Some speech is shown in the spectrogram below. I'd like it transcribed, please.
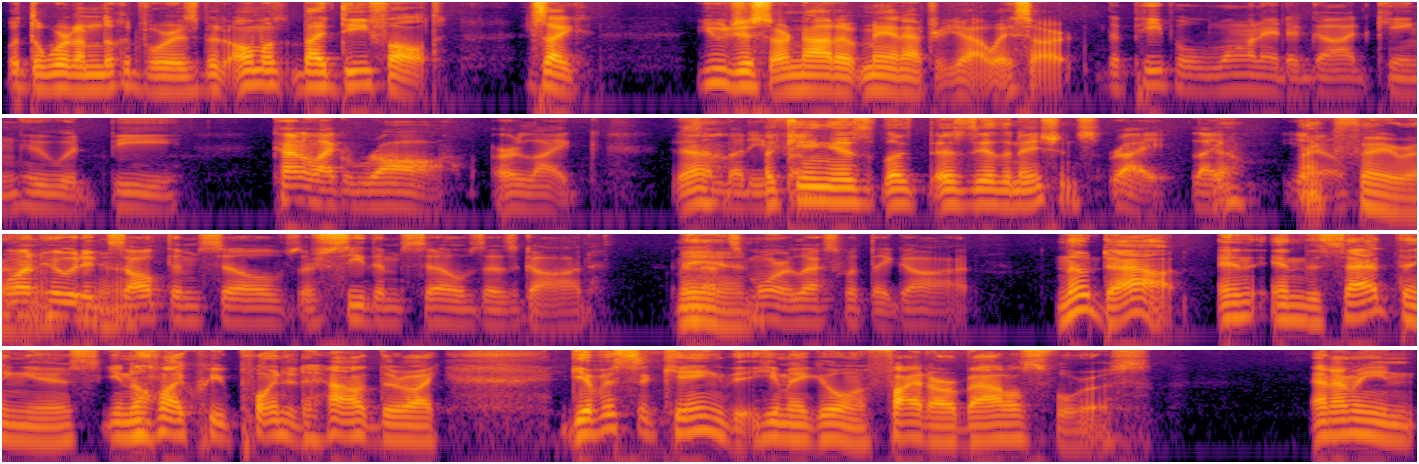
what the word I'm looking for is, but almost by default, it's like you just are not a man after Yahweh's heart. the people wanted a god king who would be kind of like Raw or like Yeah, somebody a from, king is like as the other nations. right, like Yeah. you Like know, Pharaoh, one who would yeah. exalt themselves or see themselves as God. And that's more or less what they got. No doubt. And and the sad thing is, you know, like we pointed out, they're like, give us a king that he may go and fight our battles for us. And I mean,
